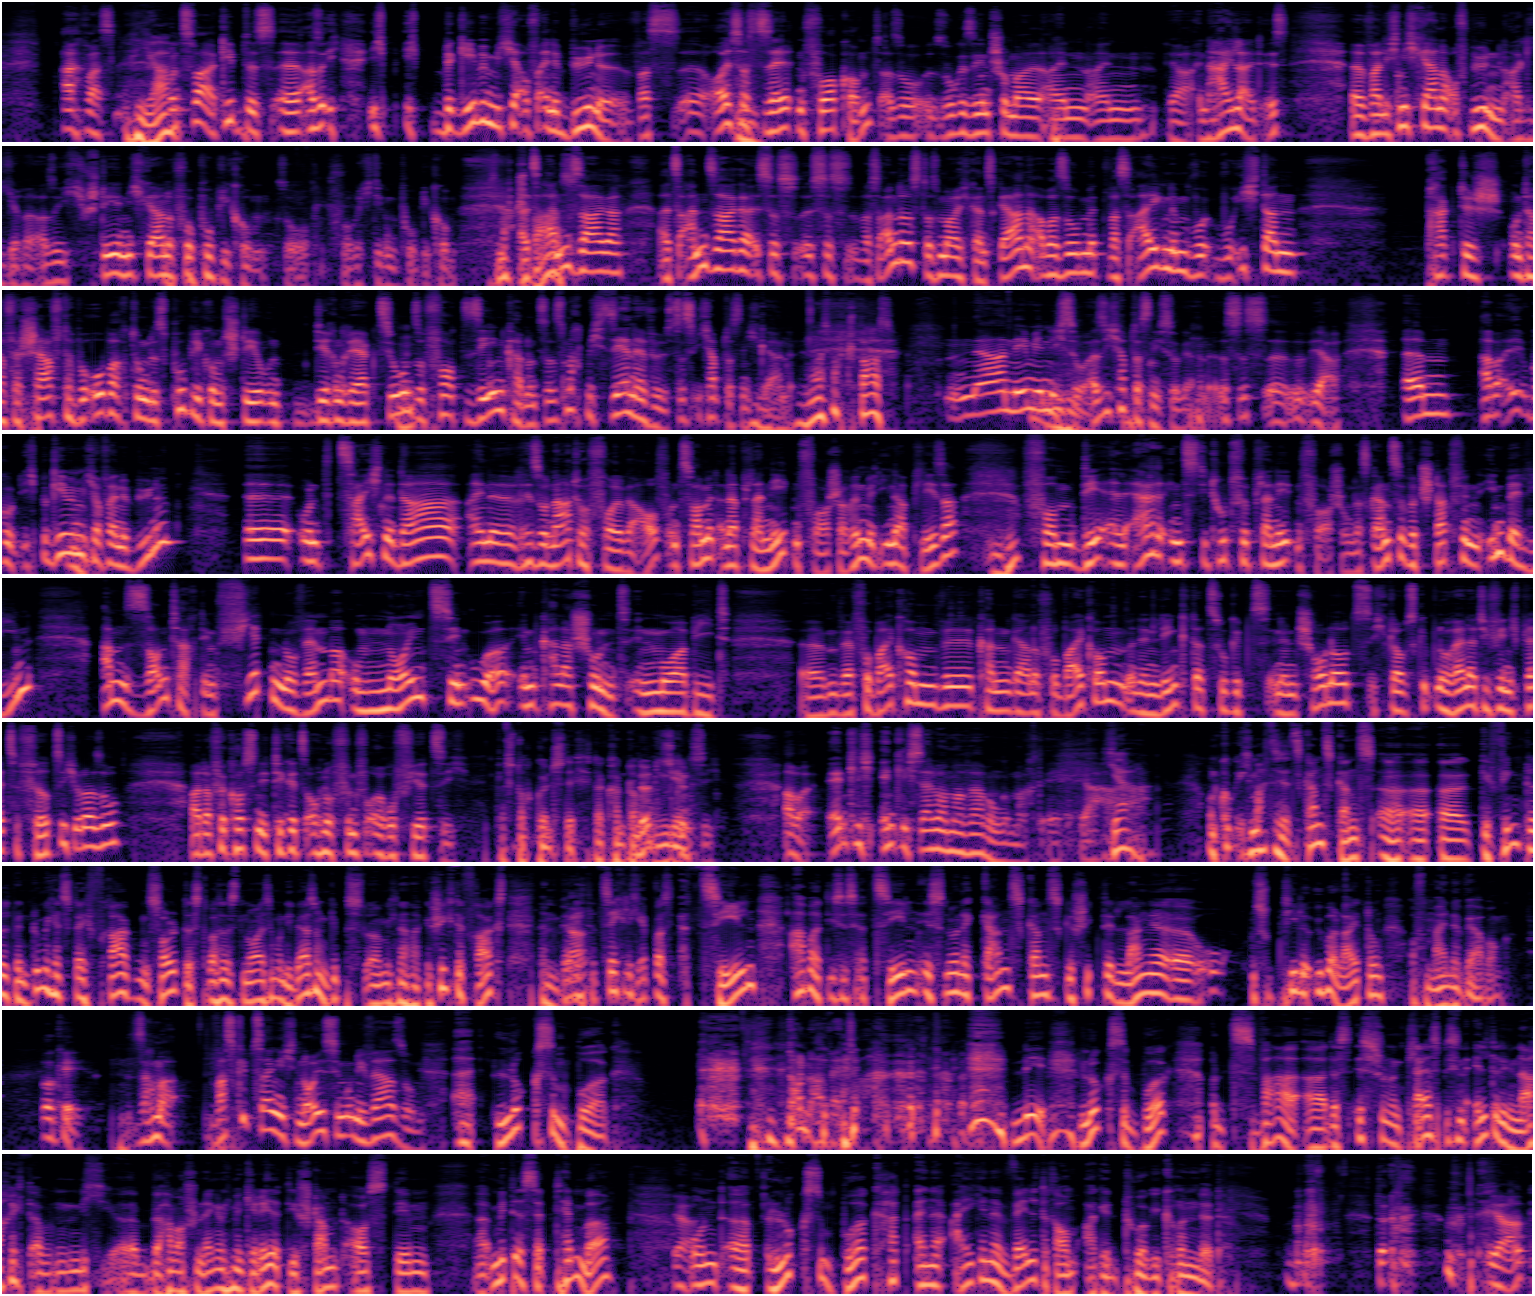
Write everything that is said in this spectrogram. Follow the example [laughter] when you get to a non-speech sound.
Ach was. Ja. Und zwar gibt es, äh, also ich, ich, ich begebe mich hier auf eine Bühne, was äh, äußerst selten vorkommt, also so gesehen schon mal ein, ein, ja, ein Highlight ist, äh, weil ich nicht gerne auf Bühnen agiere. Also ich stehe nicht gerne vor Publikum, so vor richtigem Publikum. macht als. Ansager, als Ansager ist es, ist es was anderes, das mache ich ganz gerne, aber so mit was eigenem, wo, wo ich dann praktisch unter verschärfter Beobachtung des Publikums stehe und deren Reaktion sofort sehen kann und so. Das macht mich sehr nervös. Das, ich habe das nicht gerne. Ja, es macht Spaß. Na, nee, mir nicht so. Also ich habe das nicht so gerne. Es ist, äh, ja. Ähm, aber äh, gut, ich begebe mich auf eine Bühne äh, und zeichne da eine Resonatorfolge auf. Und zwar mit einer Planetenforscherin, mit Ina Pleser vom DLR-Institut für Planetenforschung. Das Ganze wird stattfinden in Berlin am Sonntag, dem 4. November um 19 Uhr im Kalaschund in Moabit. Ähm, wer vorbeikommen will, kann gerne vorbeikommen. Den Link dazu gibt's in den Show Notes. Ich glaube, es gibt nur relativ wenig Plätze, 40 oder so. Aber dafür kosten die Tickets auch nur 5,40 Euro. Das ist doch günstig. Da kann doch Ne? mal Das ist hingehen. günstig. Aber endlich, endlich selber mal Werbung gemacht, ey. Ja. Ja. Und guck, ich mache das jetzt ganz, ganz äh, äh, gefinkelt. Wenn du mich jetzt gleich fragen solltest, was es Neues im Universum gibt, oder mich nach einer Geschichte fragst, dann werde Ja. ich tatsächlich etwas erzählen. Aber dieses Erzählen ist nur eine ganz, ganz geschickte, lange, äh, subtile Überleitung auf meine Werbung. Okay. Sag mal, was gibt's eigentlich Neues im Universum? Äh, Luxemburg. [laughs] Donnerwetter. [laughs] nee, Luxemburg. Und zwar, äh, das ist schon ein kleines bisschen älter, die Nachricht, aber nicht, äh, wir haben auch schon länger nicht mehr geredet. Die stammt aus dem äh, Mitte September. Ja. Und äh, Luxemburg hat eine eigene Weltraumagentur gegründet. [laughs] ja.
